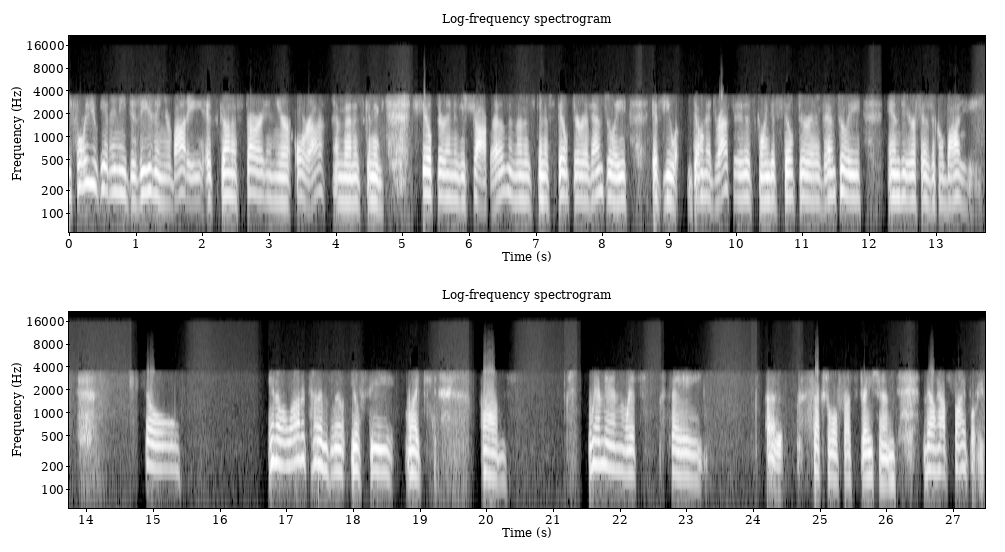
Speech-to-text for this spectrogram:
before you get any disease in your body, it's going to start in your aura, and then it's going to filter into the chakras, and then it's going to filter eventually. If you don't address it, it's going to filter eventually into your physical body. So, you know, a lot of times you'll see like um, women with, say, uh, sexual frustration, they'll have fibroids.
